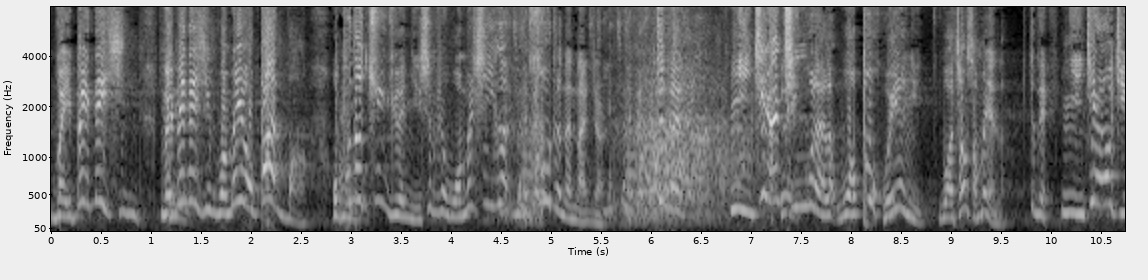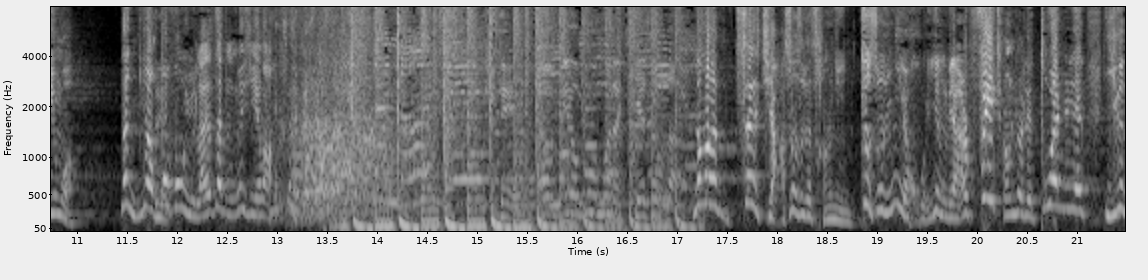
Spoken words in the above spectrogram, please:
违背内心，违背内心，我没有办法，我不能拒绝你，是不是？我们是一个有素质的男生，对不对？你既然亲过来了，我不回应你，我成什么人了？对不对？你既然要亲我，那你就让暴风雨来的再猛一些吧。对，我只有默默的接受了。那么再假设这个场景，这时候你也回应，两人非常热烈，突然之间一个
